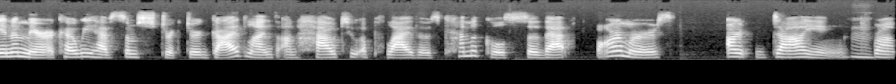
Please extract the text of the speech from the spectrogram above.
in America, we have some stricter guidelines on how to apply those chemicals so that farmers aren't dying mm. from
